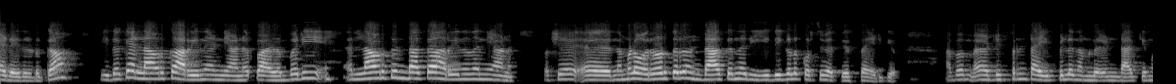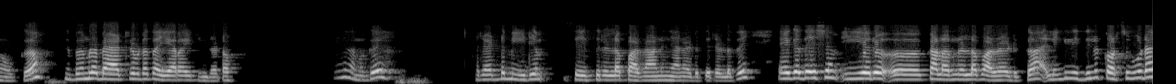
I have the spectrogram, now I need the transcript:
ആഡ് ചെയ്തെടുക്കുക ഇതൊക്കെ എല്ലാവർക്കും അറിയുന്നത് തന്നെയാണ് പഴംപൊരി എല്ലാവർക്കും ഉണ്ടാക്കാൻ അറിയുന്നത് തന്നെയാണ്. പക്ഷെ നമ്മൾ ഓരോരുത്തരും ഉണ്ടാക്കുന്ന രീതികൾ കുറച്ച് വ്യത്യസ്തമായിരിക്കും. അപ്പം ഡിഫറെന്റ് ടൈപ്പിൽ നമ്മൾ ഉണ്ടാക്കി നോക്കുക. ഇപ്പൊ നമ്മുടെ ബാറ്ററി ഇവിടെ തയ്യാറായിട്ടുണ്ട് കേട്ടോ. ഇനി നമുക്ക് രണ്ട് മീഡിയം സൈസിലുള്ള പഴമാണ് ഞാൻ എടുത്തിട്ടുള്ളത്. ഏകദേശം ഈ ഒരു കളറിലുള്ള പഴം എടുക്കുക അല്ലെങ്കിൽ ഇതിൽ കുറച്ചുകൂടെ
